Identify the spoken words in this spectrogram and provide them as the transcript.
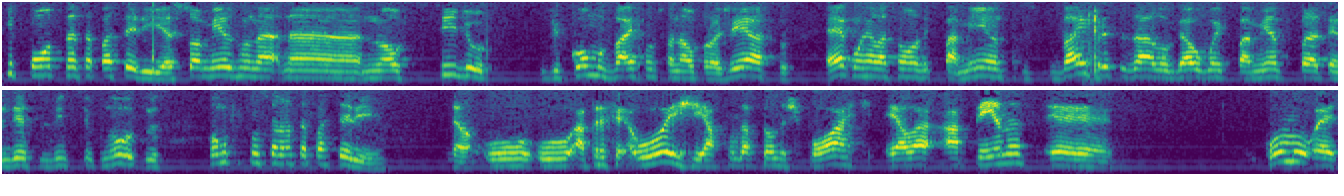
que ponto dessa parceria? É só mesmo na, na, no auxílio de como vai funcionar o projeto, é com relação aos equipamentos, vai precisar alugar algum equipamento para atender esses 25 núcleos, Como que funciona essa parceria? Não, o, o, a prefe... Hoje, a Fundação do Esporte, ela apenas. É, como é,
